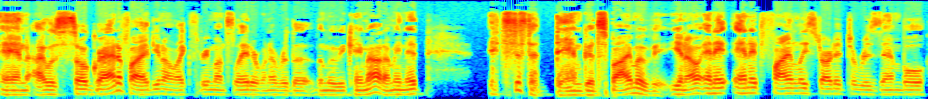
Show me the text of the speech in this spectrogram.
and I was so gratified, you know, like three months later, whenever the the movie came out. I mean, it it's just a damn good spy movie, you know, and it and it finally started to resemble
